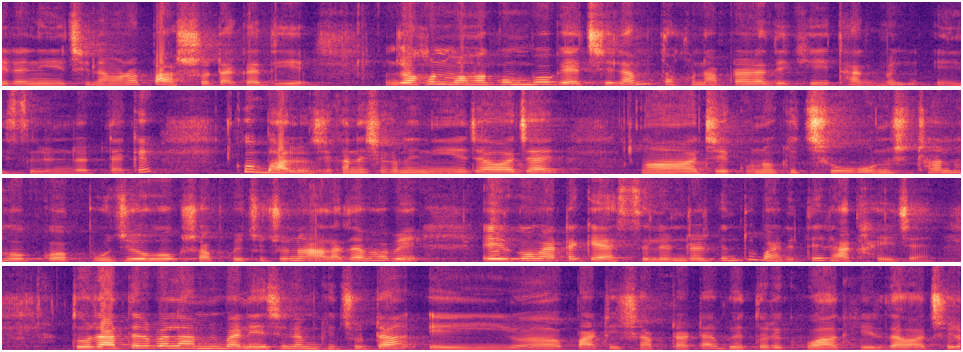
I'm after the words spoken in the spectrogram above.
এরা নিয়েছিলাম আমরা পাঁচশো টাকা দিয়ে। যখন মহাকুম্ভ গেছিলাম, তখন আপনারা দেখেই থাকবেন এই সিলিন্ডারটাকে খুব ভালো, যেখানে সেখানে নিয়ে যাওয়া যায়। যে কোনো কিছু অনুষ্ঠান হোক পুজো হোক সব কিছুর জন্য আলাদাভাবে এরকম একটা গ্যাস সিলিন্ডার কিন্তু বাড়িতে রাখাই যায়। তো রাতের বেলা আমি বানিয়েছিলাম কিছুটা এই পাটি সাপটাটা ভেতরে খোয়া ক্ষীর দেওয়া ছিল।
